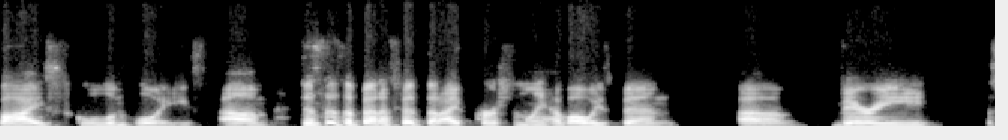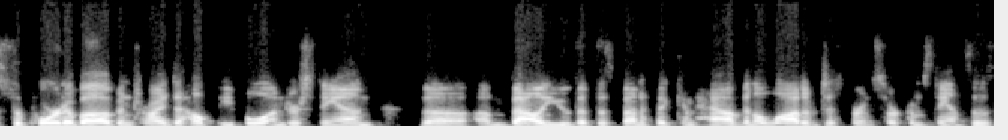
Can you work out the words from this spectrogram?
by school employees. Um, this is a benefit that I personally have always been um, very supportive of and tried to help people understand the um, value that this benefit can have in a lot of different circumstances.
